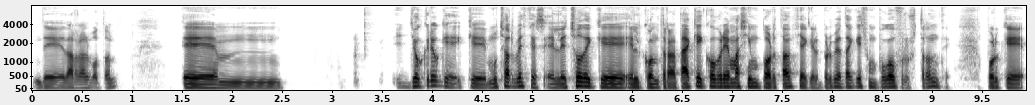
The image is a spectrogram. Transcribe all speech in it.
darle al botón. Em, yo creo que, muchas veces el hecho de que el contraataque cobre más importancia que el propio ataque es un poco frustrante, porque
